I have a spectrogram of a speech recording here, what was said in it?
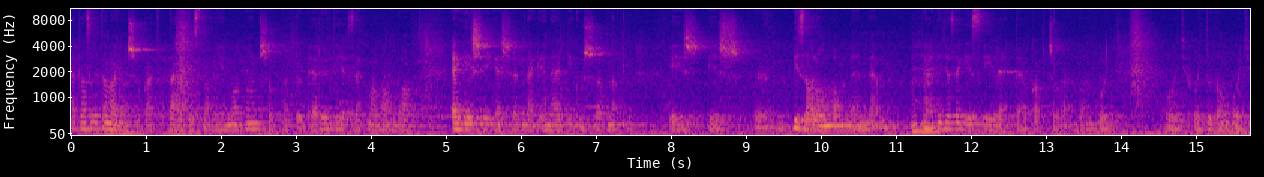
Hát azóta nagyon sokat változtam én magam, sokkal több erőt érzek magamba, egészségesebbnek, energikusabbnak, és, és bizalom van bennem. Mhm. Tehát így az egész élettel kapcsolatban, hogy, hogy, hogy tudom, hogy,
